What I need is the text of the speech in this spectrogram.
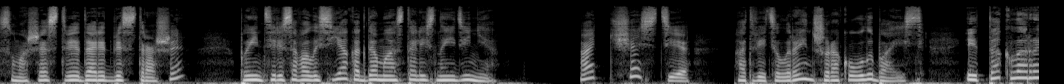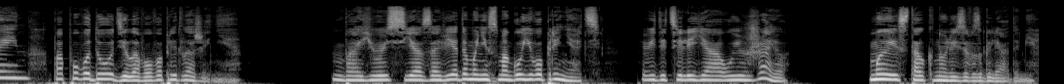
«Сумасшествие дарит бесстрашие?» — поинтересовалась я, когда мы остались наедине. «Отчасти», — ответил Рейн, широко улыбаясь. «Итак, Лоррейн, по поводу делового предложения». «Боюсь, я заведомо не смогу его принять. Видите ли, я уезжаю». Мы столкнулись взглядами.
